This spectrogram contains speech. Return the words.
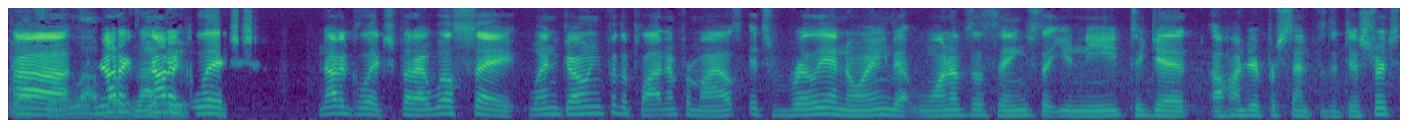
Uh, a lot not a than not a glitch, not a glitch. But I will say, when going for the platinum for Miles, it's really annoying that one of the things that you need to get hundred percent for the districts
